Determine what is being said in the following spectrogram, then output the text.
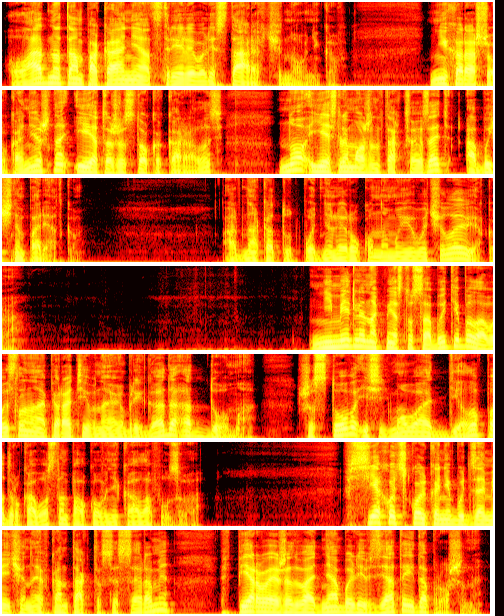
Ладно там, пока они отстреливали старых чиновников. Нехорошо, конечно, и это жестоко каралось, но, если можно так сказать, обычным порядком. Однако тут подняли руку на моего человека. Немедленно к месту событий была выслана оперативная бригада от дома 6 и 7 отделов под руководством полковника Алафузова. Все хоть сколько-нибудь замеченные в контактах с эсерами в первые же два дня были взяты и допрошены.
